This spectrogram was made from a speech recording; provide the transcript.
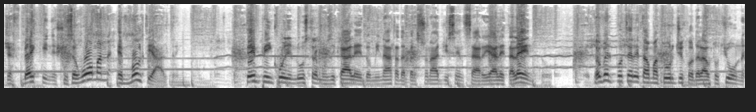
Jeff Beck in She's a Woman e molti altri. Tempi in cui l'industria musicale è dominata da personaggi senza reale talento e dove il potere taumaturgico dell'autotune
